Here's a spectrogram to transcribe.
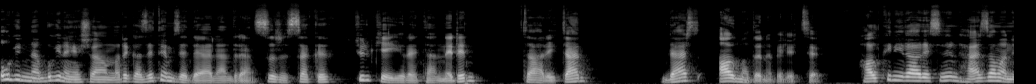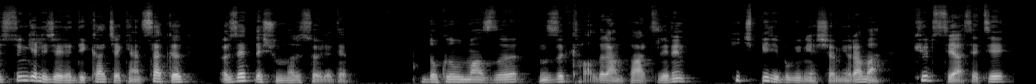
O günden bugüne yaşananları gazetemize değerlendiren Sırrı Sakık, Türkiye yönetenlerin tarihten ders almadığını belirtti. Halkın iradesinin her zaman üstün geleceğine dikkat çeken Sakık, özetle şunları söyledi. Dokunulmazlığınızı kaldıran partilerin hiçbiri bugün yaşamıyor ama Kürt siyaseti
